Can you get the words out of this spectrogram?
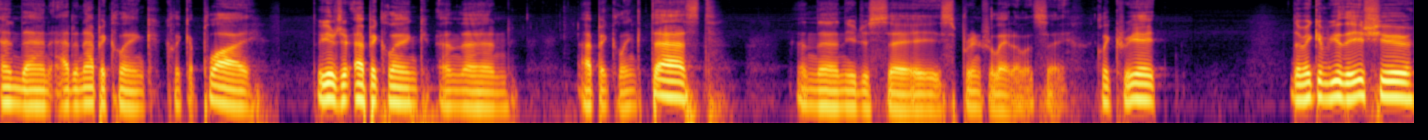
and then add an Epic link, click apply. So here's your Epic link, and then Epic link test, and then you just say sprint related, let's say. Click create, then we can view the issue.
